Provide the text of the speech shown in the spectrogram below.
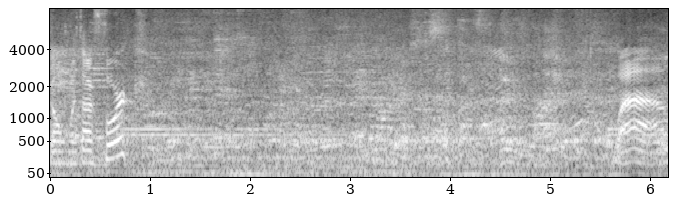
Going with our fork. Wow.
